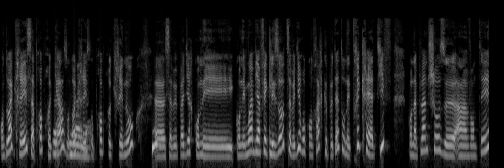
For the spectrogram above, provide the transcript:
on doit créer sa propre case, on doit créer son propre créneau. Euh, ça veut pas dire qu'on est qu'on est moins bien fait que les autres. Ça veut dire au contraire que peut-être on est très créatif, qu'on a plein de choses euh, à inventer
